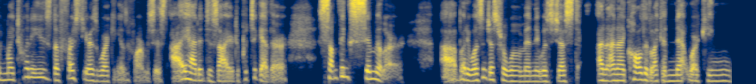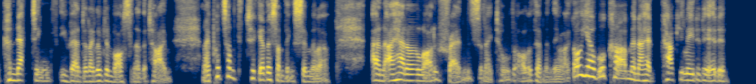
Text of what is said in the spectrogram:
in my 20s, the first year I was working as a pharmacist, I had a desire to put together something similar uh, but it wasn't just for women. It was just, and, and I called it like a networking, connecting event. And I lived in Boston at the time. And I put some together something similar. And I had a lot of friends, and I told all of them, and they were like, "Oh yeah, we'll come." And I had calculated it, and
